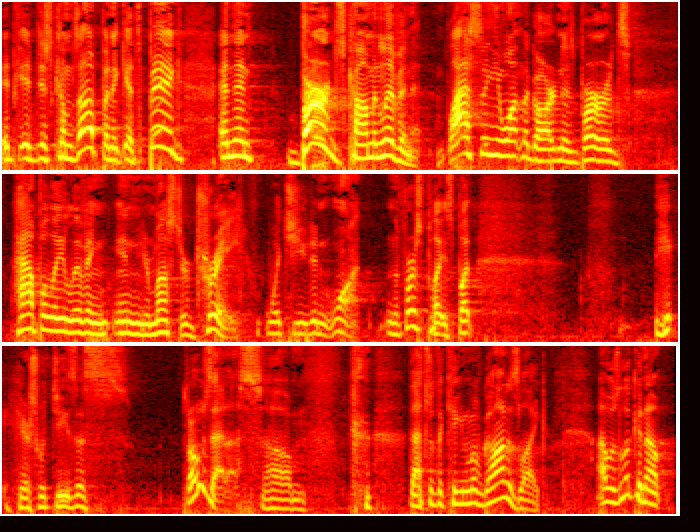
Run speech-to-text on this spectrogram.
It, it just comes up and it gets big, and then birds come and live in it. Last thing you want in the garden is birds happily living in your mustard tree, which you didn't want in the first place. But he, here's what Jesus throws at us. Um, that's what the kingdom of God is like. I was looking up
